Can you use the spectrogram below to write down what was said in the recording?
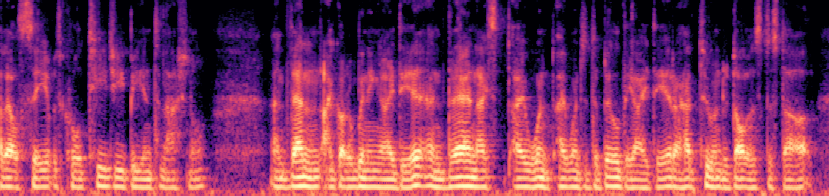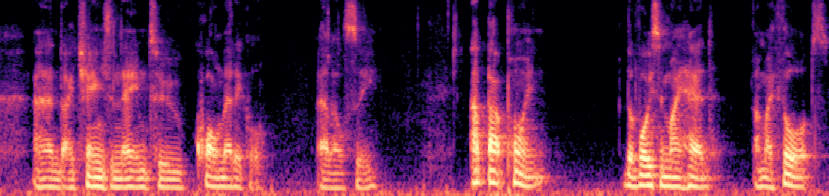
LLC, it was called TGB International. And then I got a winning idea. And then I, I, went, I wanted to build the idea. I had $200 to start. And I changed the name to QOL Medical LLC. At that point, the voice in my head and my thoughts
